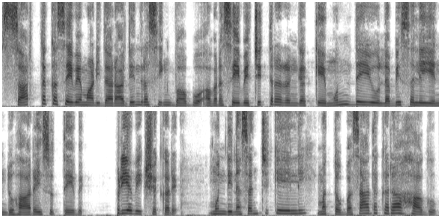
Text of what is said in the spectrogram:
ಸಾರ್ಥಕ ಸೇವೆ ಮಾಡಿದ ರಾಜೇಂದ್ರ ಸಿಂಗ್ ಬಾಬು ಅವರ ಸೇವೆ ಚಿತ್ರರಂಗಕ್ಕೆ ಮುಂದೆಯೂ ಲಭಿಸಲಿ ಎಂದು ಹಾರೈಸುತ್ತೇವೆ. ಪ್ರಿಯ ವೀಕ್ಷಕರೇ, ಮುಂದಿನ ಸಂಚಿಕೆಯಲ್ಲಿ ಮತ್ತೊಬ್ಬ ಸಾಧಕರ ಹಾಗೂ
